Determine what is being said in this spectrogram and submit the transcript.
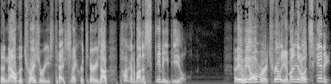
And now the Treasury Secretary's out talking about a skinny deal. I mean, we over a trillion, but you know, it's skinny.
